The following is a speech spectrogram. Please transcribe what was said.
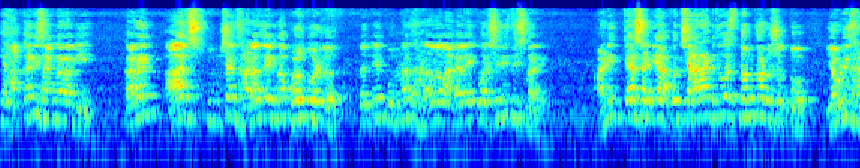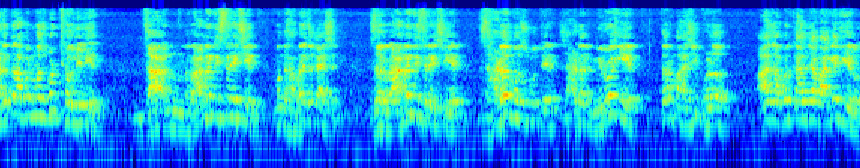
हे हक्काने सांगणार आम्ही. कारण आज तुमच्या झाडाचं एकदा फळ तोडलं तर ते पुन्हा झाडाला लागायला एक वर्षांनीच दिसणार आहे. आणि त्यासाठी आपण चार आठ दिवस दम काढू शकतो. एवढी झाडं तर आपण मजबूत ठेवलेली आहेत. रानं निसरायची आहेत. मग घाबरायचं काय साठी जर रानं निसरायची आहेत झाडं मजबूत आहेत झाडं निरोगी आहेत तर माझी फळं आज आपण काल ज्या बागेत गेलो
